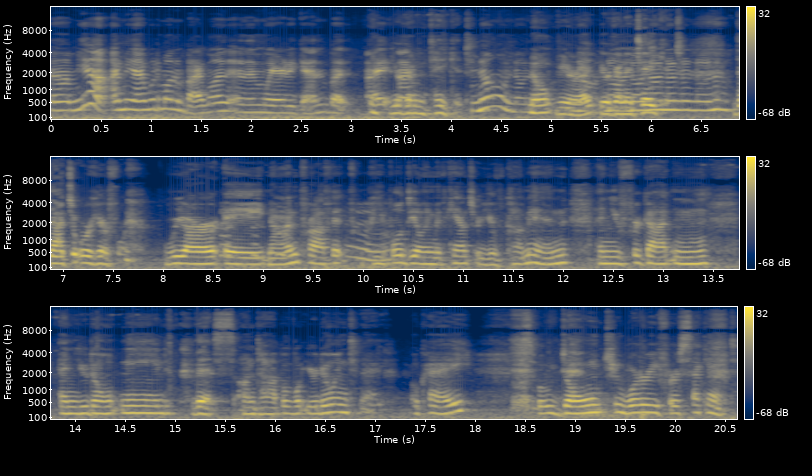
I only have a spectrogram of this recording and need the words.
Um, yeah, I mean, I would want to buy one and then wear it again, but I. you're I going to take it. no, no, no. No, Vera, you're no, gonna no, take no, it. No, no, no, no. That's what we're here for. We are a nonprofit for people dealing with cancer. You've come in and you've forgotten, and you don't need this on top of what you're doing today. Okay? So don't you worry for a second.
